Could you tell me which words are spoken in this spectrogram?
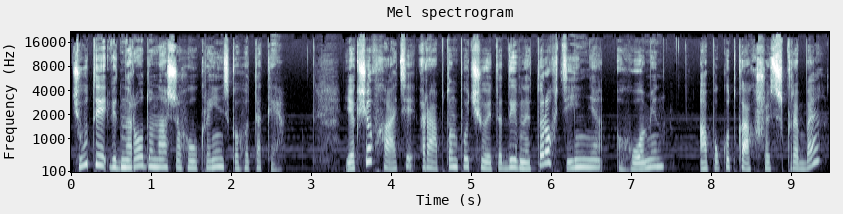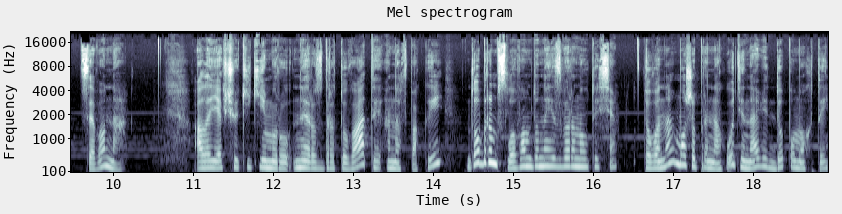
Чути від народу нашого українського таке. Якщо в хаті раптом почуєте дивне торохтіння, гомін, а по кутках щось шкребе, це вона. Але якщо кікімору не роздратувати, а навпаки, добрим словом до неї звернутися, то вона може при нагоді навіть допомогти,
